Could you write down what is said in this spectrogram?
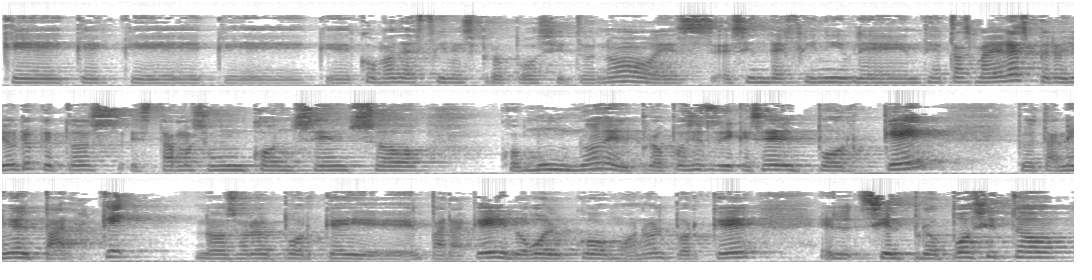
que, que, que, ¿cómo defines propósito, no? Es, es indefinible en ciertas maneras, pero yo creo que todos estamos en un consenso común, ¿no? Del propósito tiene que ser el por qué, pero también el para qué, no solo el por qué, el para qué y luego el cómo, ¿no? El por qué, el, si el propósito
